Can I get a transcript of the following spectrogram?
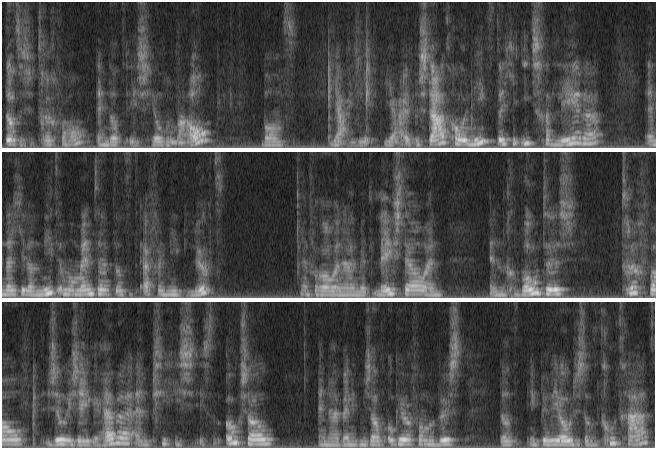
Dat is het terugval en dat is heel normaal, want ja, je, ja, het bestaat gewoon niet dat je iets gaat leren en dat je dan niet een moment hebt dat het even niet lukt. En vooral uh, met leefstijl en, en gewoontes. Terugval zul je zeker hebben. En psychisch is dat ook zo. En daar ben ik mezelf ook heel erg van bewust dat in periodes dat het goed gaat,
